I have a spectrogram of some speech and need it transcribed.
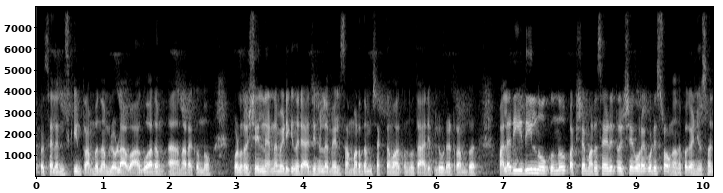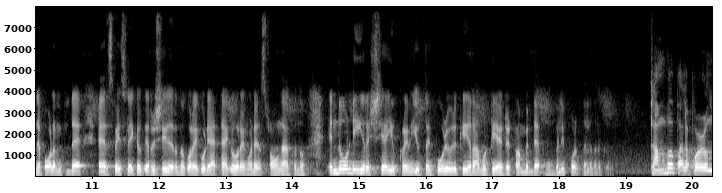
ഇപ്പോൾ സെലൻസ്കിയും ട്രംപും തമ്മിലുള്ള വാഗ്വാദം നടക്കുന്നു. ഇപ്പോൾ റഷ്യയിൽ നിന്ന് എണ്ണ മേടിക്കുന്ന രാജ്യങ്ങളുടെ മേൽ സമ്മർദ്ദം ശക്തമാക്കുന്നു. താരിഫിലൂടെ ട്രംപ് പല രീതിയിൽ നോക്കുന്നു. പക്ഷേ മറു സൈഡിൽ റഷ്യ കുറേ കൂടി സ്ട്രോങ് ആണ്. ഇപ്പോൾ കഴിഞ്ഞ ദിവസം തന്നെ പോളണ്ടിന്റെ എയർ സ്പേസിലേക്കൊക്കെ റഷ്യ കയറുന്നു. കുറേ കൂടി അറ്റാക്ക് കുറേ കൂടി സ്ട്രോങ് ആക്കുന്നു. എന്തുകൊണ്ട് ഈ റഷ്യ യുക്രൈൻ യുദ്ധം ഇപ്പോഴും ഒരു കീറാമുട്ടിയായിട്ട് ട്രംപിന്റെ മുമ്പിൽ ഇപ്പോൾ നിലനിൽക്കുന്നു? ട്രംപ് പലപ്പോഴും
